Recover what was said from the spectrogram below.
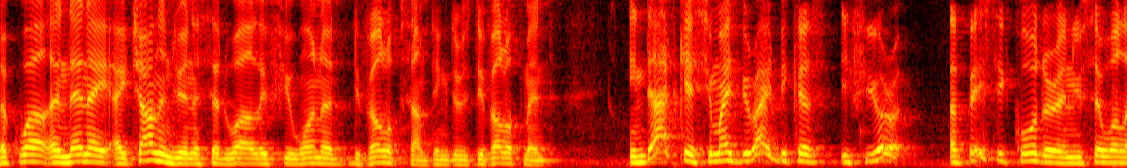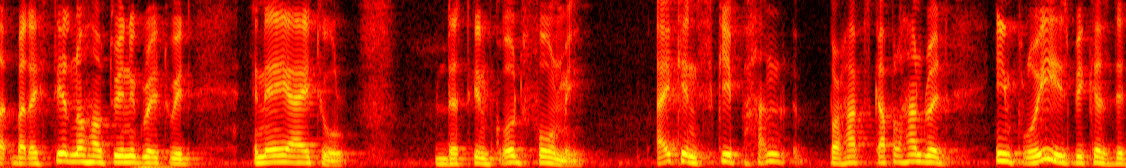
look well, and then I, I challenged you and I said, well, if you want to develop something, there's development. In that case, you might be right because if you're a basic coder and you say, well, but I still know how to integrate with an AI tool that can code for me, I can skip hundred, perhaps a couple hundred employees because the,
